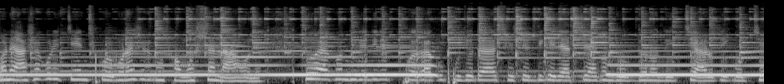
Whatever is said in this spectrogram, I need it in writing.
মানে আশা করি চেঞ্জ করব না, সেরকম সমস্যা না হলে। তো এখন ধীরে ধীরে কাকু পুজোটা শেষের দিকে যাচ্ছে, এখন ধূপধনও দিচ্ছে, আরতি করছে।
